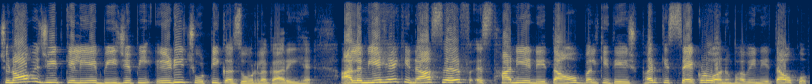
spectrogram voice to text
चुनाव में जीत के लिए बीजेपी एडी चोटी का ज़ोर लगा रही है। आलम यह है कि न सिर्फ़ स्थानीय नेताओं, बल्कि देश भर के सैकड़ों अनुभवी नेताओं को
